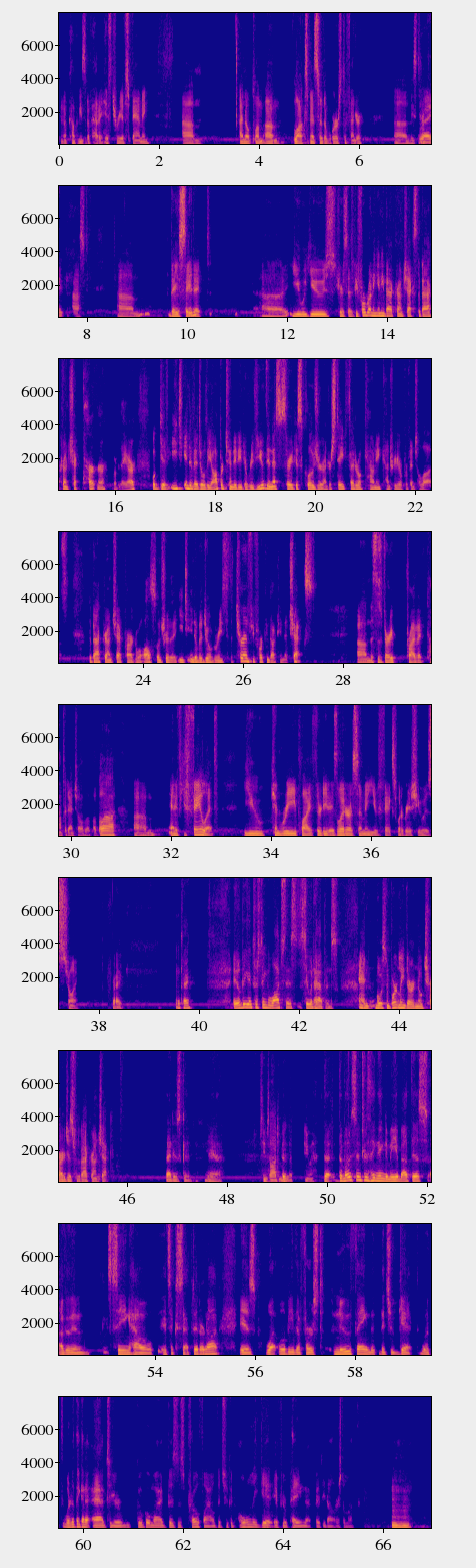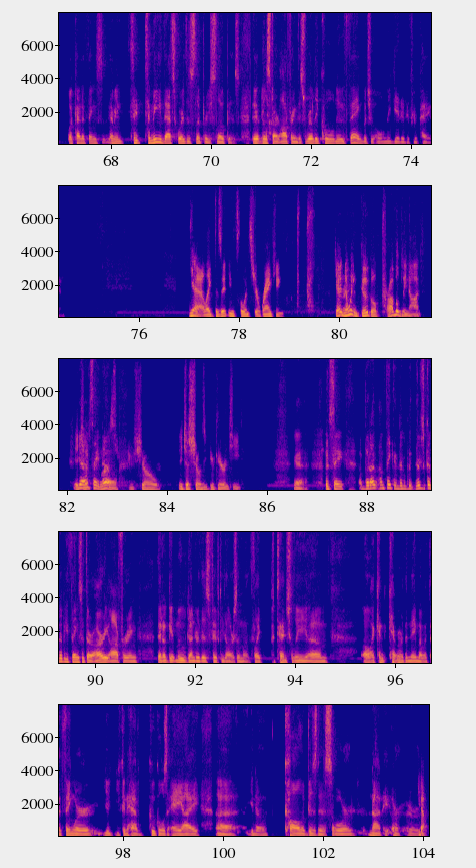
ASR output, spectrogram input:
you know, companies that have had a history of spamming. Um, I know plum, um, locksmiths are the worst offender, uh, at least in right. the past. Um, they say Didn't- that uh, you use here says before running any background checks, the background check partner, whoever they are, will give each individual the opportunity to review the necessary disclosure under state, federal, county, country, or provincial laws. The background check partner will also ensure that each individual agrees to the terms before conducting the checks. Um, this is very private, confidential, blah blah blah. Um, and if you fail it, you can reapply 30 days later, assuming you've fixed whatever issue is showing. Right. Okay. It'll be interesting to watch this, see what happens. And most importantly, there are no charges for the background check. That is good. Yeah. Seems odd to me, but anyway. The the most interesting thing to me about this, other than seeing how it's accepted or not, is what will be the first new thing that, that you get. What are they going to add to your Google My Business profile that you can only get if you're paying that fifty dollars a month? Mm-hmm what kind of things i mean to, to me that's where the slippery slope is. They will start offering this really cool new thing but you only get it if you're paying. Yeah like does it influence your ranking? Yeah right. knowing google probably not. It yeah i would say no. you show it just shows that you're guaranteed. Yeah. Let's say but i'm thinking there's going to be things that they're already offering that'll get moved under this $50 a month like potentially um, oh i can, can't remember the name of it. The thing where you, you can have google's ai uh, you know call a business or not or, or yeah.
